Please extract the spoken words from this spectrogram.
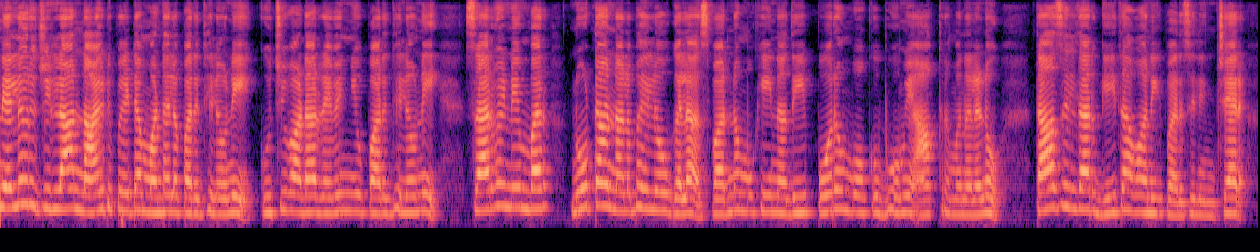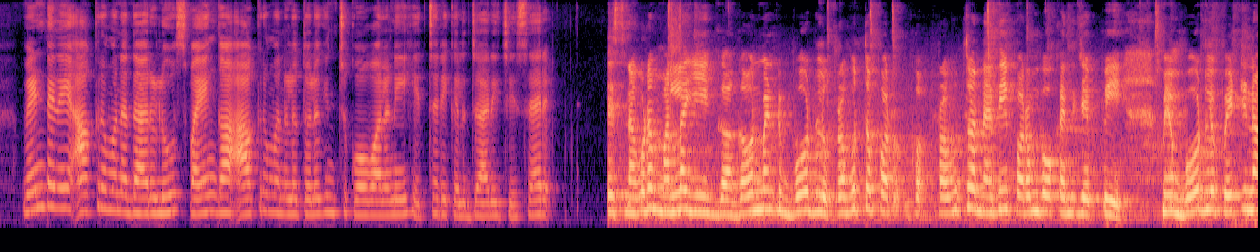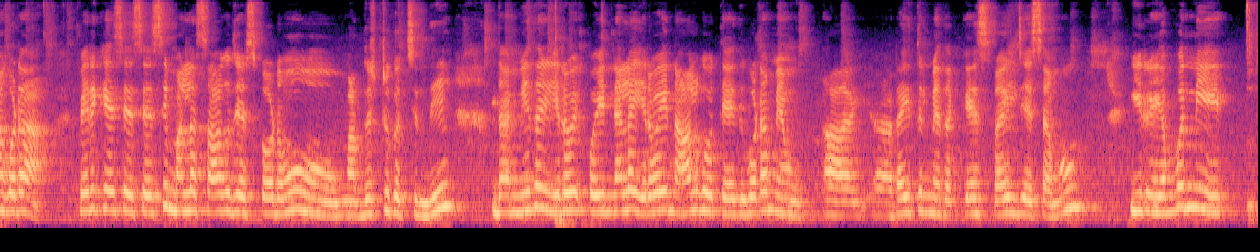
నెల్లూరు జిల్లా నాయుడుపేట మండల పరిధిలోని కుచివాడ రెవెన్యూ పరిధిలోని సర్వే నెంబర్ నూట నలభైలో గల స్వర్ణముఖి నది పోరంబోకు భూమి ఆక్రమణలను తహసీల్దార్ గీతావాణి పరిశీలించారు. వెంటనే ఆక్రమణదారులు స్వయంగా ఆక్రమణలు తొలగించుకోవాలని హెచ్చరికలు జారీ చేశారు. చేసినా కూడా మళ్ళీ ఈ గ- గవర్నమెంట్ బోర్డులు ప్రభుత్వ ప్రభుత్వ నది పొరంబోకని అని చెప్పి మేము బోర్డులు పెట్టినా కూడా పెరికేసేసేసి మళ్ళీ సాగు చేసుకోవడము మా దృష్టికి వచ్చింది. దాని మీద ఇరవై పోయిన నెల ఇరవై నాలుగో తేదీ కూడా మేము రైతుల మీద కేసు ఫైల్ చేశాము. ఎవరిని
